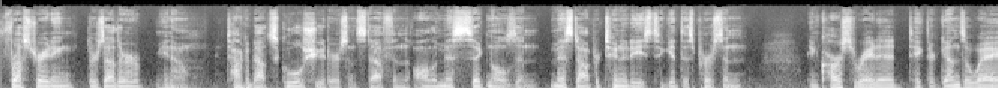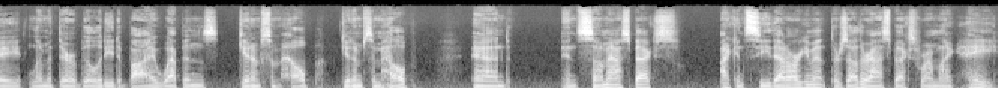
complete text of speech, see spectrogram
frustrating. There's other, you know, talk about school shooters and stuff and all the missed signals and missed opportunities to get this person incarcerated, take their guns away, limit their ability to buy weapons, get them some help, get them some help. And in some aspects, I can see that argument. There's other aspects where I'm like, hey,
